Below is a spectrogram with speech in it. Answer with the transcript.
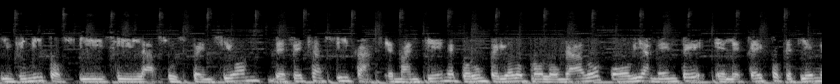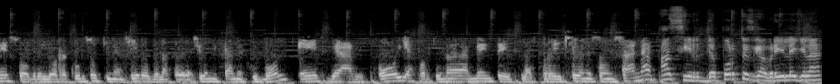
infinitos y si la suspensión de fechas FIFA se mantiene por un periodo prolongado, obviamente el efecto que tiene sobre los recursos financieros de la Federación Mexicana de Fútbol es grave. Hoy afortunadamente las proyecciones son sanas. Así, Deportes Gabriel Ayala.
